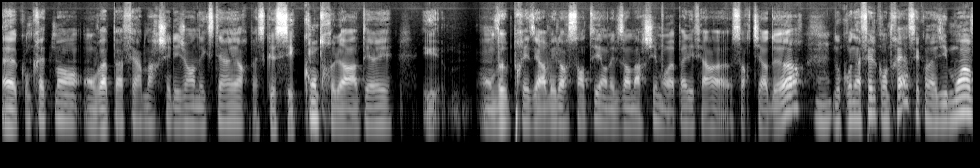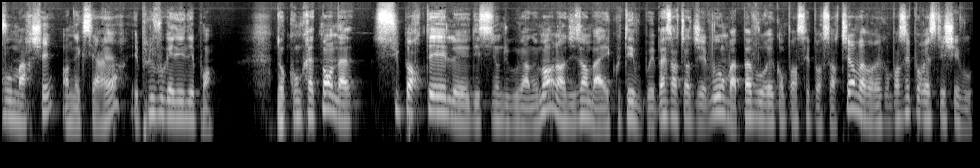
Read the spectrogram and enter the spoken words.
euh, concrètement, on va pas faire marcher les gens en extérieur parce que c'est contre leur intérêt et on veut préserver leur santé en les faisant marcher, mais on va pas les faire euh, sortir dehors. Mmh. Donc on a fait le contraire, c'est qu'on a dit moins vous marchez en extérieur et plus vous gagnez des points. Donc concrètement, on a supporté les décisions du gouvernement en leur disant bah écoutez, vous pouvez pas sortir de chez vous, on va pas vous récompenser pour sortir, on va vous récompenser pour rester chez vous.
